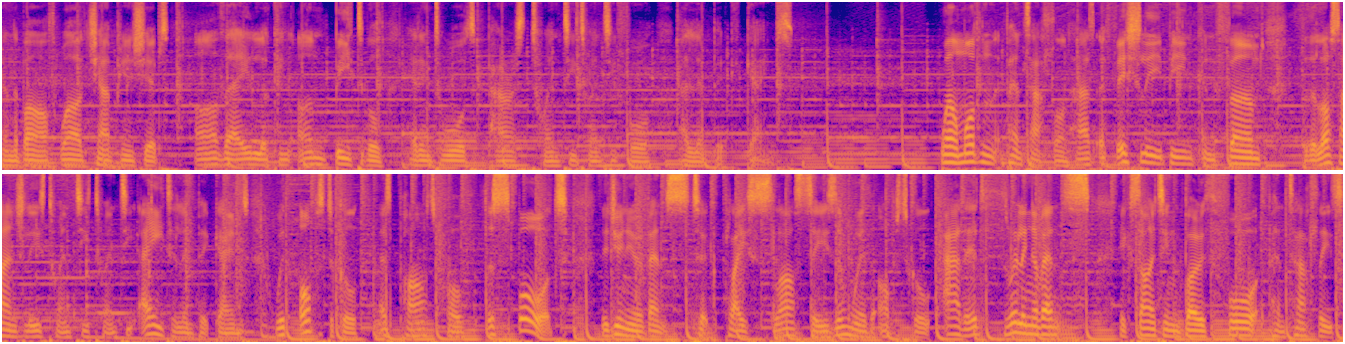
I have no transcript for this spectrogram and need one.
in the Bath World Championships. Are they looking unbeatable heading towards Paris 2024 Olympic Games? Well, modern pentathlon has officially been confirmed for the Los Angeles 2028 Olympic Games, with obstacle as part of the sport. The junior events took place last season with obstacle added, thrilling events, exciting both for pentathletes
